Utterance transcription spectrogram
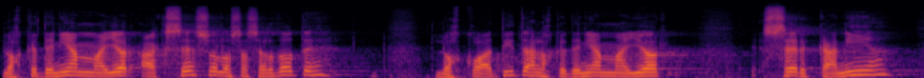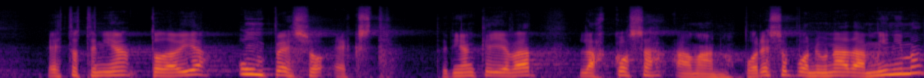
los que tenían mayor acceso, los sacerdotes, los coatitas, los que tenían mayor cercanía, estos tenían todavía un peso extra. Tenían que llevar las cosas a mano. Por eso pone una edad mínima,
